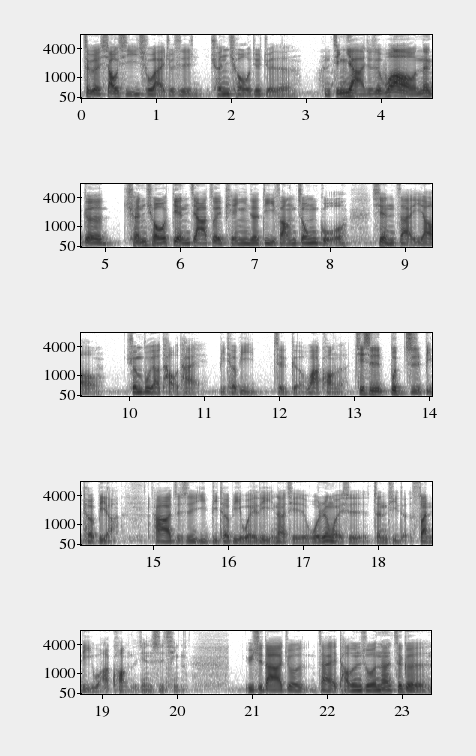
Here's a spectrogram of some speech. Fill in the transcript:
这个消息一出来，就是全球就觉得很惊讶，就是哇，那个全球电价最便宜的地方中国，现在要宣布要淘汰比特币这个挖矿了。其实不止比特币啊。它只是以比特币为例，那其实我认为是整体的算力挖矿这件事情。于是大家就在讨论说，那这个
